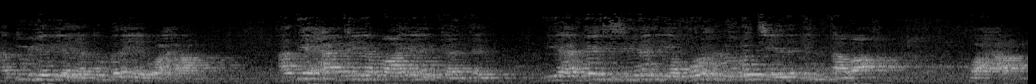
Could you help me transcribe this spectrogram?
hadduu yar yahay hadduu badan yahay waa xaraam haddii xaaje iyo baahi ay keentay iyo hadday ziina iyo qurux looga jeeda intaba waa xaraam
